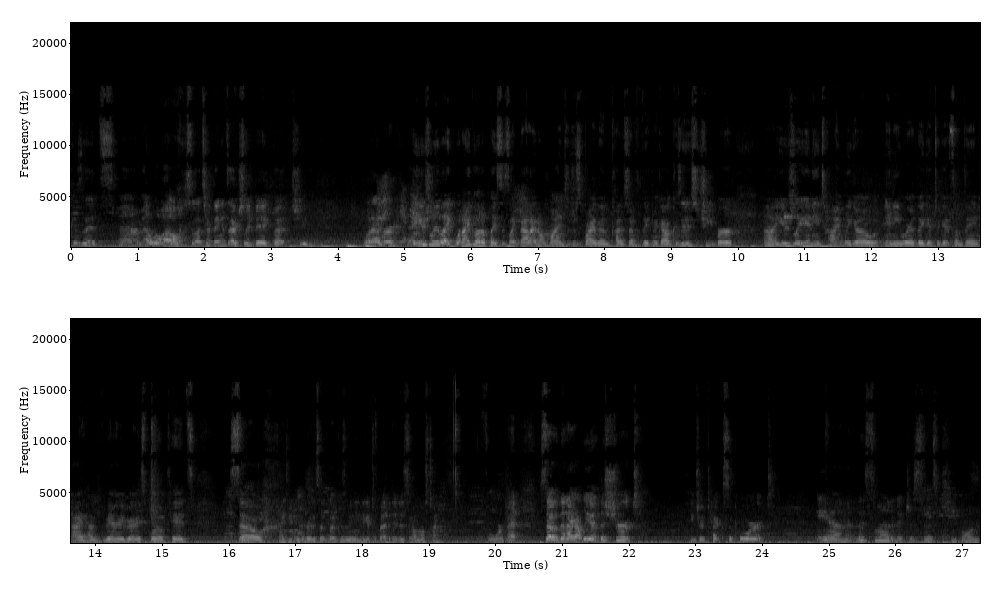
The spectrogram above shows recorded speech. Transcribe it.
because it's um, LOL, so that's her thing. It's actually big, but she, whatever. I usually like, when I go to places like that, I don't mind to just buy them kind of stuff that they pick out because it is cheaper. Uh, usually anytime we go anywhere they get to get something, I have very, very spoiled kids. So I do need to hurry this up though because we need to get to bed. It is almost time for bed. So then I got Leo this shirt, future tech support, and this one, and it just says keep on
